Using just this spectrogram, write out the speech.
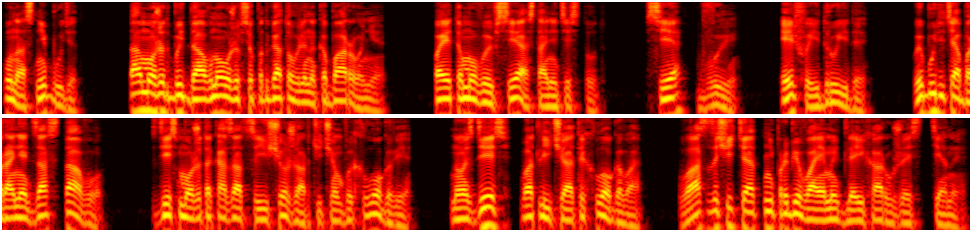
у нас не будет. Там, может быть, давно уже все подготовлено к обороне. Поэтому вы все останетесь тут. Все вы, эльфы и друиды. Вы будете оборонять заставу. Здесь может оказаться еще жарче, чем в их логове. Но здесь, в отличие от их логова, вас защитят непробиваемые для их оружия стены.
